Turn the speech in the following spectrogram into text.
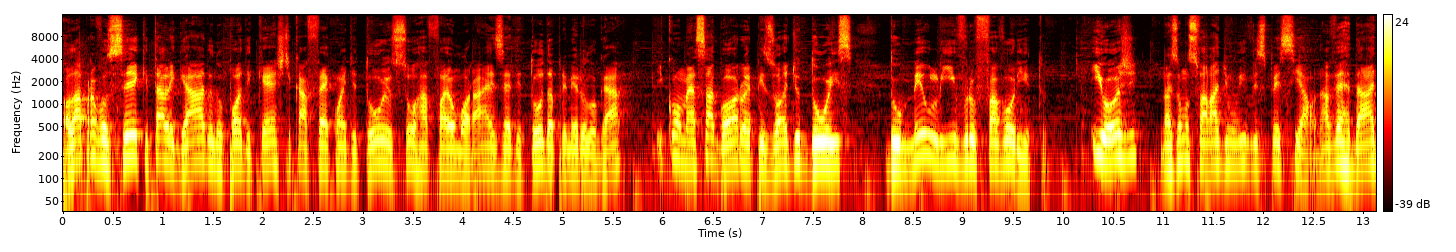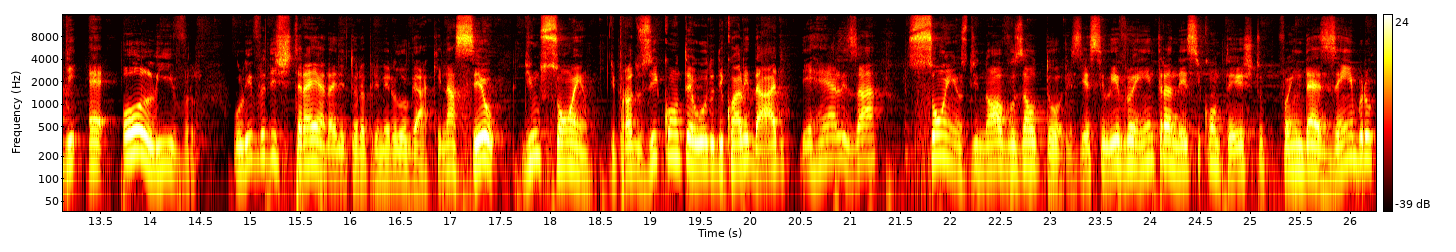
Olá para você que está ligado no podcast Café com Editor. Eu sou Rafael Moraes, editor da Primeiro Lugar, e começa agora o episódio 2 do meu livro favorito. E hoje nós vamos falar de um livro especial. Na verdade, é o livro o livro de estreia da editora Primeiro Lugar, que nasceu de um sonho de produzir conteúdo de qualidade, de realizar sonhos de novos autores. E esse livro entra nesse contexto. Foi em dezembro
